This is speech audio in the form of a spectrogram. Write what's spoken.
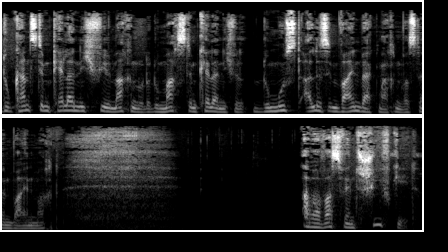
du kannst im Keller nicht viel machen oder du machst im Keller nicht viel. Du musst alles im Weinberg machen, was dein Wein macht. Aber was, wenn es schief geht?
